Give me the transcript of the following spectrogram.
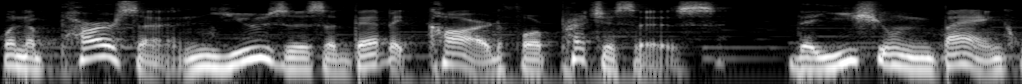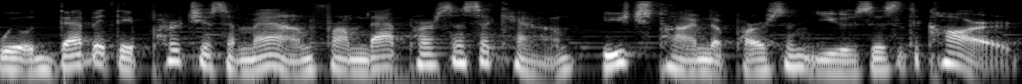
When a person uses a debit card for purchases, the issuing bank will debit the purchase amount from that person's account each time the person uses the card.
